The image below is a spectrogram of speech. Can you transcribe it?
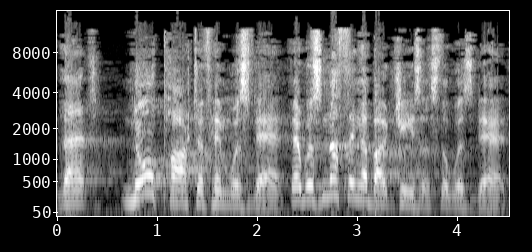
that no part of him was dead. There was nothing about Jesus that was dead.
